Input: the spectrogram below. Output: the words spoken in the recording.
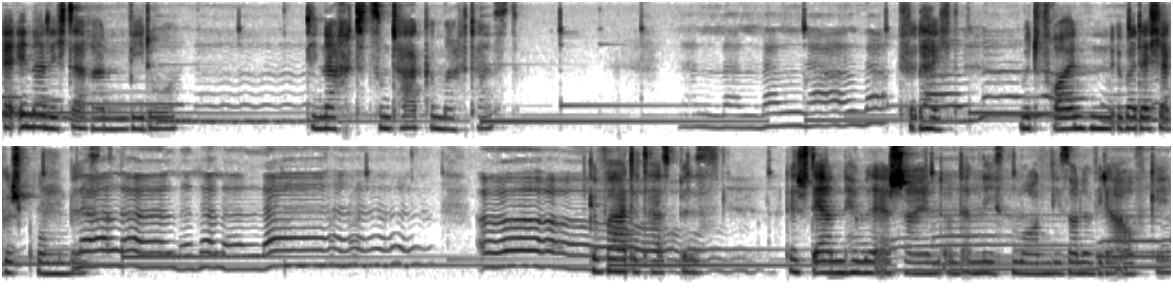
Erinnere dich daran, wie du die Nacht zum Tag gemacht hast. Vielleicht mit Freunden über Dächer gesprungen bist. Gewartet hast, bis der Sternenhimmel erscheint und am nächsten Morgen die Sonne wieder aufgeht.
